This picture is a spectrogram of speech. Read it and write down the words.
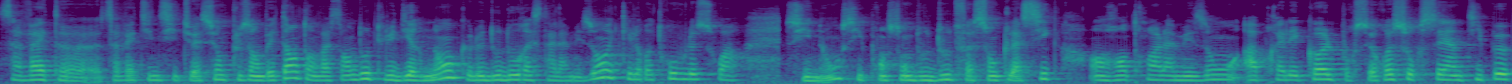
ça va, être, euh, ça va être une situation plus embêtante. On va sans doute lui dire non, que le doudou reste à la maison et qu'il retrouve le soir. Sinon, s'il prend son doudou de façon classique en rentrant à la maison après l'école pour se ressourcer un petit peu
